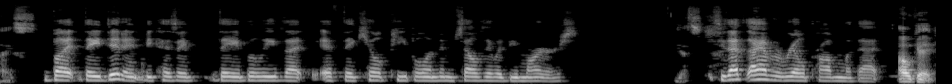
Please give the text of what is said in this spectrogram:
Nice. But they didn't because they they believe that if they killed people and themselves they would be martyrs. Yes. See that I have a real problem with that. Okay.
